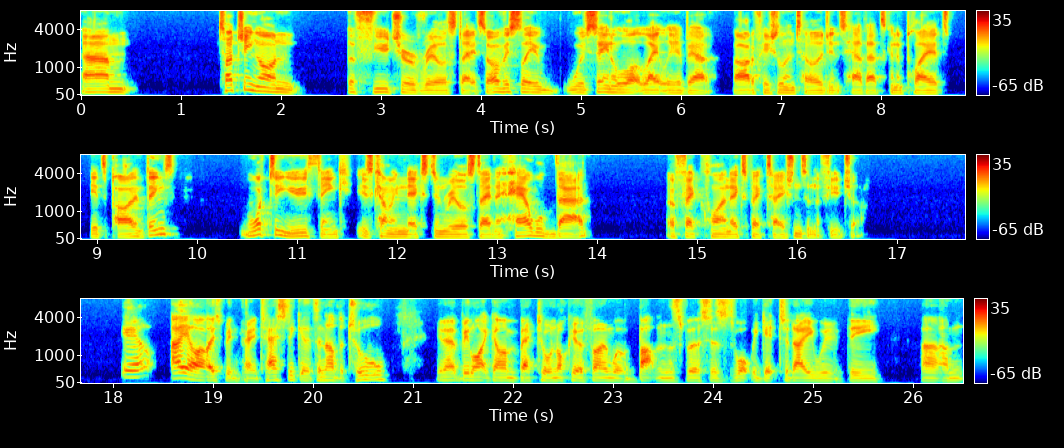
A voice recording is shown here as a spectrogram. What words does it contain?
Um, touching on the future of real estate. So, obviously, we've seen a lot lately about artificial intelligence, how that's going to play its its part in things. What do you think is coming next in real estate, and how will that affect client expectations in the future? Yeah, AI has been fantastic. It's another tool you know, it'd be like going back to a Nokia phone with buttons versus what we get today with the um,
